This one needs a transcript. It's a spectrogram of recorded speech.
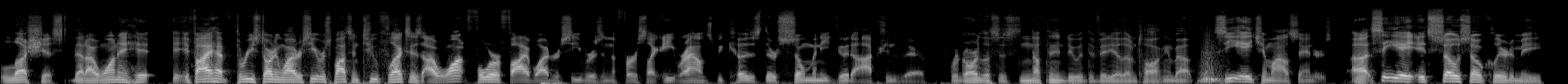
luscious that I want to hit. If I have three starting wide receiver spots and two flexes, I want four or five wide receivers in the first like eight rounds because there's so many good options there regardless, it's nothing to do with the video that I'm talking about. CH and Miles Sanders. Uh, it's so, so clear to me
